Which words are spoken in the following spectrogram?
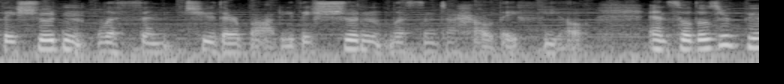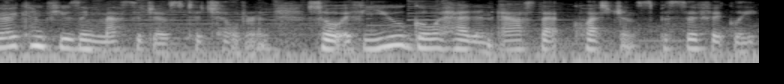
they shouldn't listen to their body, they shouldn't listen to how they feel. And so those are very confusing messages to children. So if you go ahead and ask that question specifically,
